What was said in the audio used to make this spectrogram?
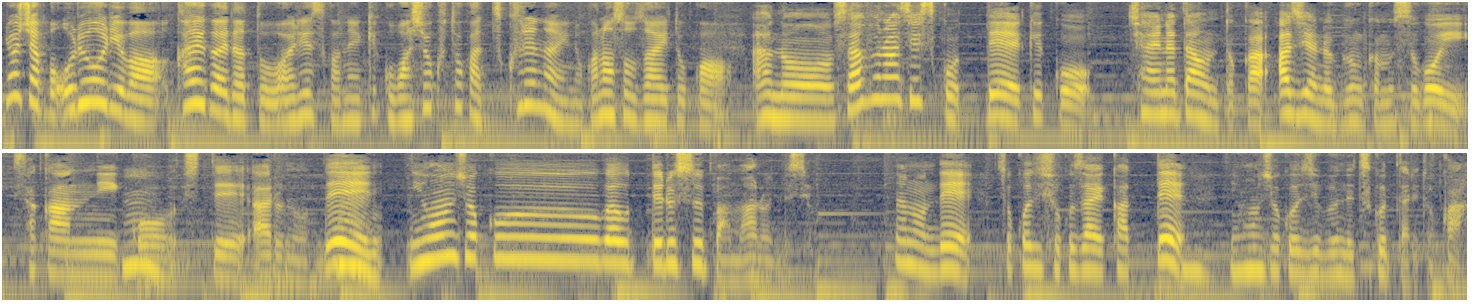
りょうちゃんやっぱお料理は海外だとあれですかね結構和食とか作れないのかな素材とか。あのサンフランシスコって結構チャイナタウンとかアジアの文化もすごい盛んにこうしてあるので、うん、日本食が売ってるスーパーもあるんですよなのでそこで食材買って、日本食を自分で作ったりとか。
